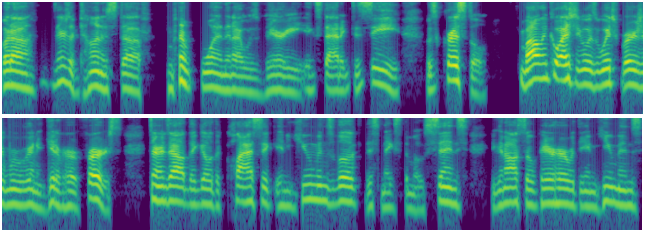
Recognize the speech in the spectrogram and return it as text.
But uh, there's a ton of stuff. One that I was very ecstatic to see was Crystal. My only question was which version we were going to get of her first. Turns out they go the classic Inhumans look. This makes the most sense. You can also pair her with the Inhumans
